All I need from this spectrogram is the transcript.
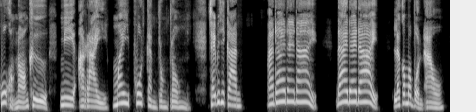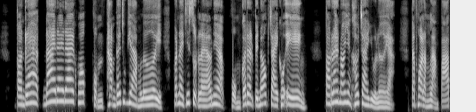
คู่ของน้องคือ มีอะไรไม่พูดกันตรงๆ ใช้วิธีการอ่าได้ได้ได้ได้ได้ได้แล้วก็มาบ่นเอา ตอนแรกได้ได้ได้เพราะผมทำได้ทุกอย่างเลย เพราะในที่สุดแล้วเนี่ย ผมก็ดันไปนอกใจเขาเอง ตอนแรกน้องยังเข้าใจอยู่เลยอะแต่พอหลังๆปั๊บ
